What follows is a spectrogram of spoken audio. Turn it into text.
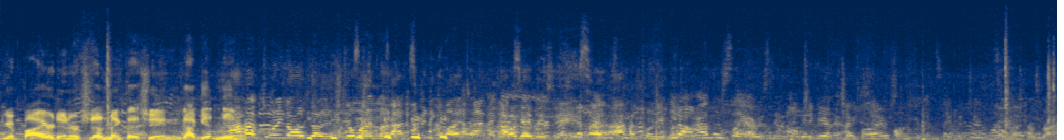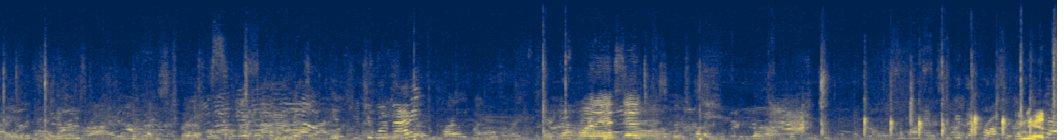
You can buy her dinner. If she doesn't make that, she ain't got getting dinner. I have twenty dollars on it. It's still my money. Spending a lot of time. I got gave me space. Uh, I have twenty You know, honestly, I was thinking maybe that I should call you and say, would you like to ride? What you want, Maddie? Come on, Aston. Get that crosser And there. hips.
